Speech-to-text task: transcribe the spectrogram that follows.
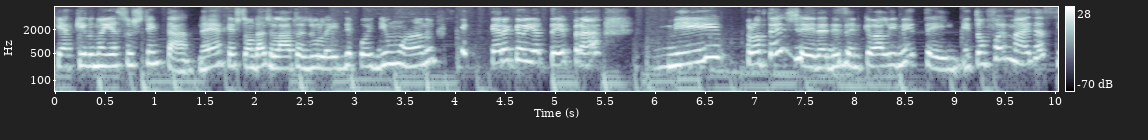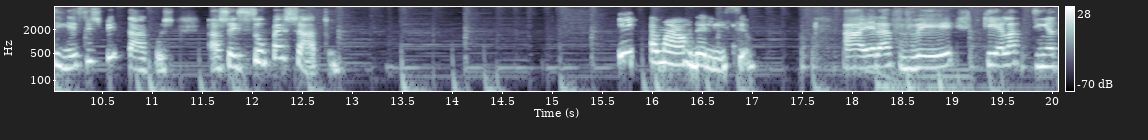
que aquilo não ia sustentar, né? A questão das latas do leite depois de um ano, que era que eu ia ter para me proteger, né? Dizendo que eu alimentei. Então foi mais assim, esses pitacos. Achei super chato. E a maior delícia? Ah, era ver que ela tinha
